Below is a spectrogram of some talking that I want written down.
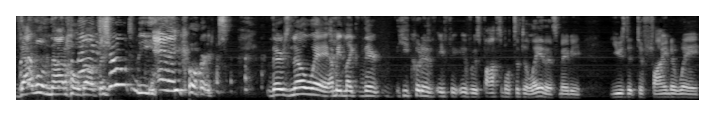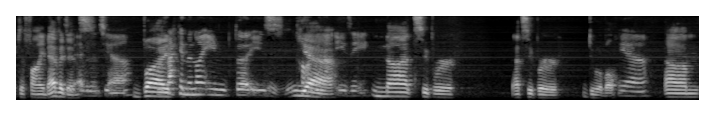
that will not hold up showed me. any court. There's no way. I mean, like there, he could have, if, if it was possible to delay this, maybe used it to find a way to find evidence. Evidence, yeah. But Back in the 1930s, can't Yeah. easy. not super, not super doable. Yeah. Um,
